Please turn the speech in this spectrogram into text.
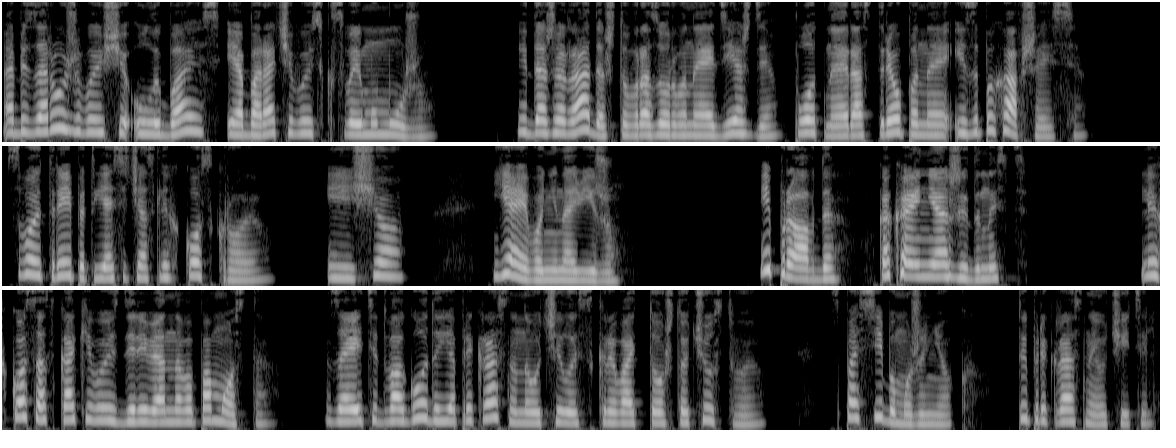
Обезоруживающе улыбаюсь и оборачиваюсь к своему мужу. И даже рада, что в разорванной одежде, потная, растрепанная и запыхавшаяся. Свой трепет я сейчас легко скрою. И еще я его ненавижу. И правда, какая неожиданность. Легко соскакиваю с деревянного помоста. За эти два года я прекрасно научилась скрывать то, что чувствую. Спасибо, муженек. Ты прекрасный учитель.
